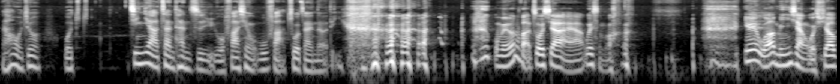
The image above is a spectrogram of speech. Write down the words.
然后我就我惊讶赞叹之余，我发现我无法坐在那里，我没办法坐下来啊，为什么？因为我要冥想，我需要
